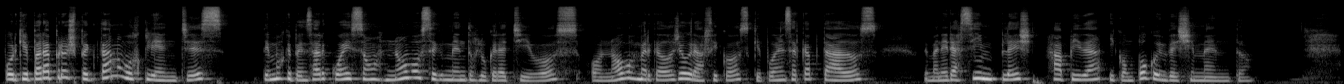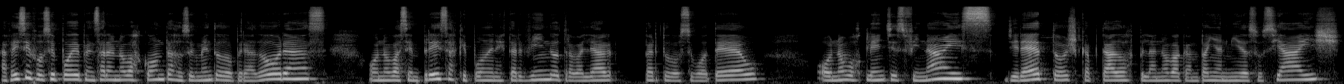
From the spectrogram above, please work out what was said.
porque para prospectar novos clientes, temos que pensar quais são os novos segmentos lucrativos ou novos mercados geográficos que podem ser captados de maneira simples, rápida e com pouco investimento. Às vezes você pode pensar em novas contas do segmento de operadoras, ou novas empresas que podem estar vindo trabalhar perto do seu hotel, ou novos clientes finais, diretos, captados pela nova campanha em mídias sociais,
